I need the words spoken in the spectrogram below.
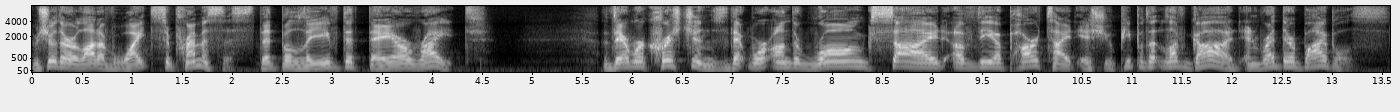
I'm sure there are a lot of white supremacists that believe that they are right. There were Christians that were on the wrong side of the apartheid issue, people that loved God and read their Bibles.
